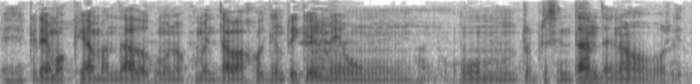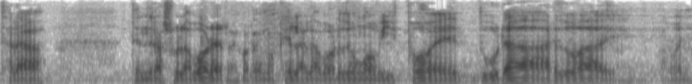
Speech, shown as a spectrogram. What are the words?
Eh, creemos que ha mandado como nos comentaba Joaquín Riquelme un, representante no porque estará tendrá sus labores recordemos que la labor de un obispo es dura ardua y bueno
